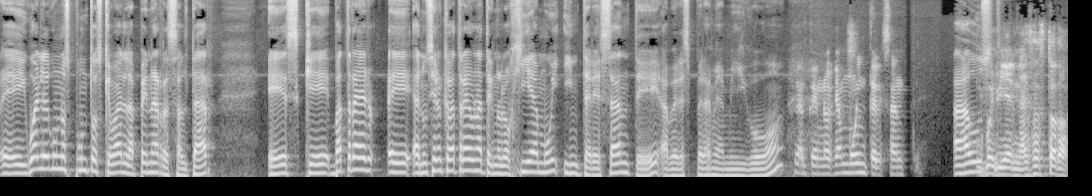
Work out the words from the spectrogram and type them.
Eh, igual algunos puntos que vale la pena resaltar es que va a traer, eh, anunciaron que va a traer una tecnología muy interesante. A ver, espérame amigo. Una tecnología muy interesante. Muy bien, eso es todo.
